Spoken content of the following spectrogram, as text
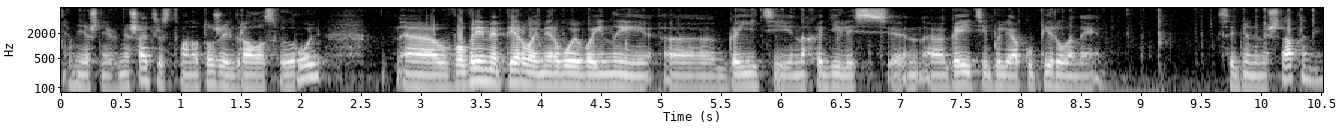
внешнее вмешательство, оно тоже играло свою роль. Э, во время Первой мировой войны э, Гаити находились, Гаити были оккупированы Соединенными Штатами,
